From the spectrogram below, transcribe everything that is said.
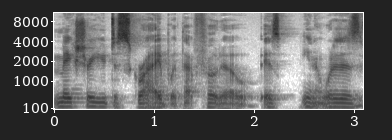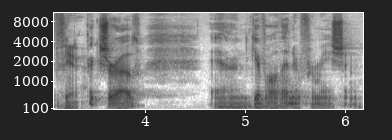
make sure you describe what that photo is you know what it is a Yeah. picture of and give all that information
